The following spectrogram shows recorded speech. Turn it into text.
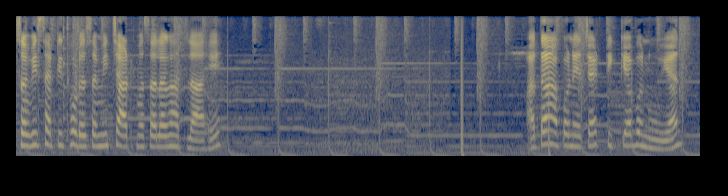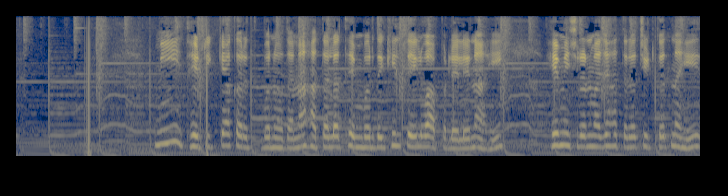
चवीसाठी थोडासा मी चाट मसाला घातला आहे. आता आपण याच्या टिक्क्या बनवूयात. मी इथे टिक्क्या करत बनवताना हाताला थेंबर देखील तेल वापरलेले नाही. हे मिश्रण माझ्या हाताला चिटकत नाही.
